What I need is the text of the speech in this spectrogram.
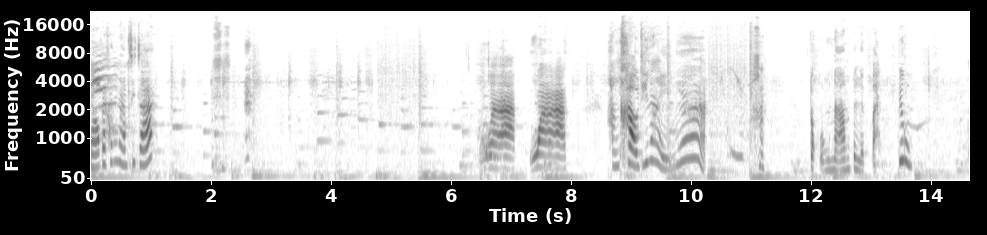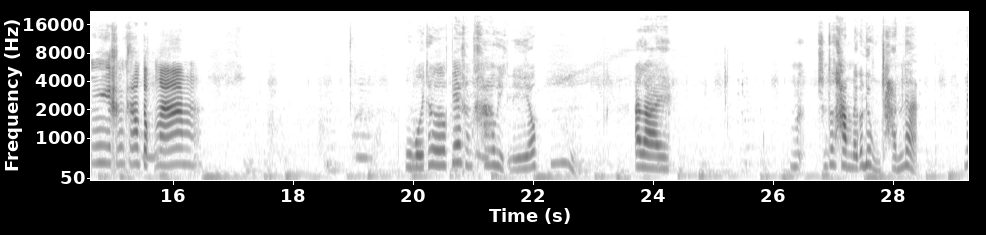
น้องไปห้องน้ำสิจ๊ะ ว้ากว้ากขังข่าวที่ไหนเนี่ย ตกลงน้ำไปเลยไป ปิ้วนี่ข้างข่าวตกน้ำโอ้ยเธอแก้ข้างข่าวอีกแล้วอืมอะไรม ฉันจะทำอะไรก็เรื่องของฉันน่ะ แหม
